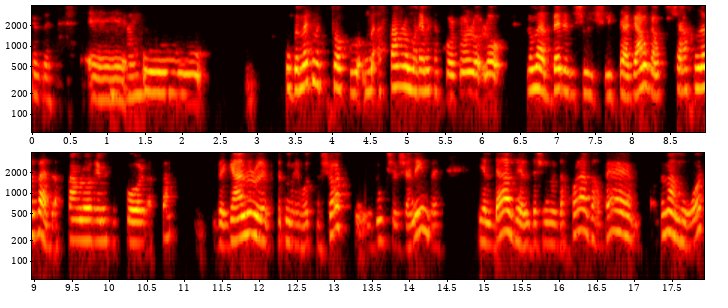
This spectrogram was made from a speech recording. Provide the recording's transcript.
כזה. Okay. אוקיי. הוא, הוא באמת מתוק, הוא אף פעם לא מרים את הקול, אף פעם לא, לא, לא מאבד איזושהי שליטה, גם גם כשאנחנו לבד, אף פעם לא הרים את הקול, אף פעם, והגענו לקצת מריבות קשות, זוג של שנים, וילדה וילדה שנולדה חולה, והרבה מהמורות,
